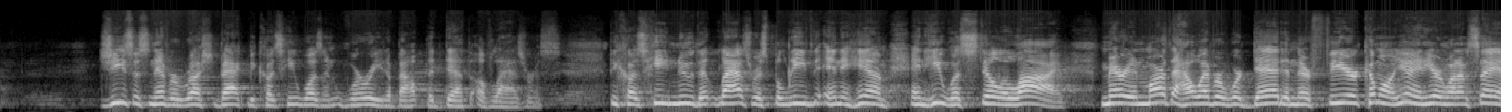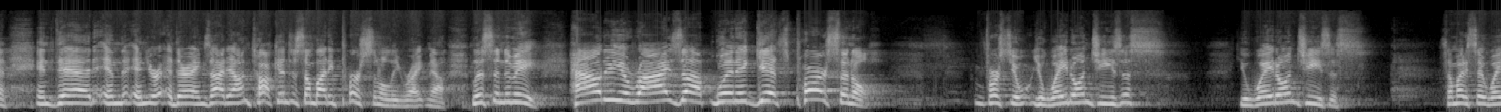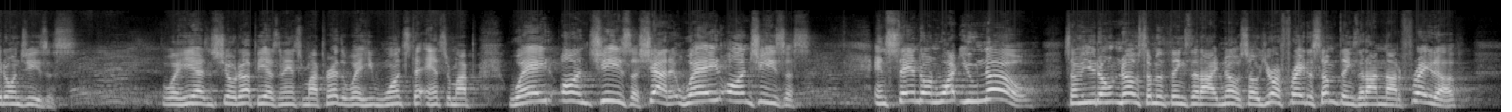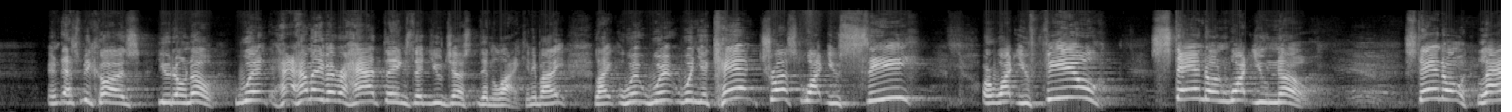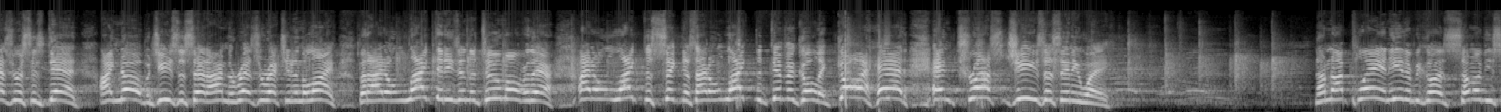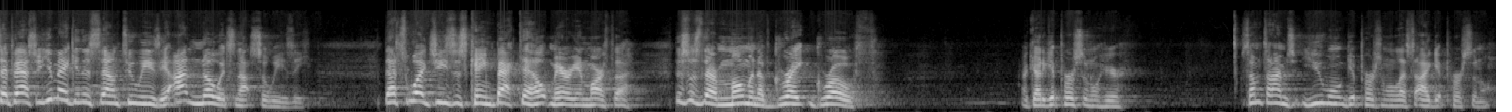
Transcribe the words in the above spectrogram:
Jesus never rushed back because he wasn't worried about the death of Lazarus because he knew that Lazarus believed in him and he was still alive. Mary and Martha, however, were dead in their fear. Come on, you ain't hearing what I'm saying. And dead in, the, in, your, in their anxiety. I'm talking to somebody personally right now. Listen to me. How do you rise up when it gets personal? First, you, you wait on Jesus. You wait on Jesus. Somebody say, wait on Jesus. Well, he hasn't showed up. He hasn't answered my prayer the way he wants to answer my Wait on Jesus. Shout it. Wait on Jesus. And stand on what you know. Some of you don't know some of the things that I know. So you're afraid of some things that I'm not afraid of. And that's because you don't know. When, how many have ever had things that you just didn't like? Anybody? Like when, when you can't trust what you see or what you feel, stand on what you know. Stand on, Lazarus is dead. I know, but Jesus said, I'm the resurrection and the life. But I don't like that he's in the tomb over there. I don't like the sickness. I don't like the difficulty. Go ahead and trust Jesus anyway. Now, I'm not playing either because some of you say, Pastor, you're making this sound too easy. I know it's not so easy. That's why Jesus came back to help Mary and Martha. This is their moment of great growth. I got to get personal here. Sometimes you won't get personal unless I get personal.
